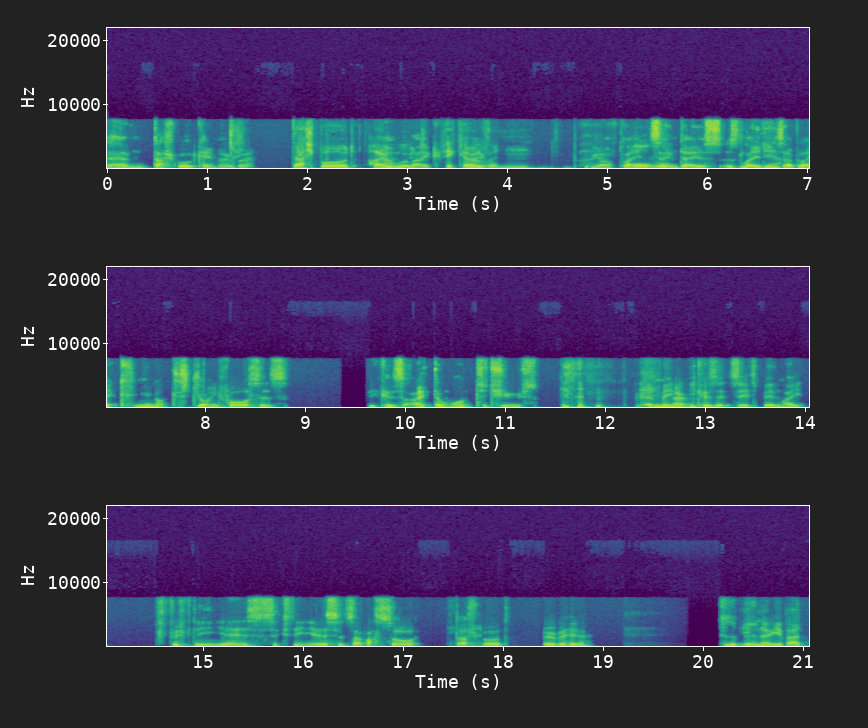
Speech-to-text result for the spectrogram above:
um, Dashboard came over. Dashboard, I And would like, pick over. n- We are playing the same day as, as ladies. I'd be like, can you not just join forces? Because I don't want to choose. and mainly because it's it's been like 15 years, 16 years since I last saw Dashboard over here. Because Even been, though you've had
